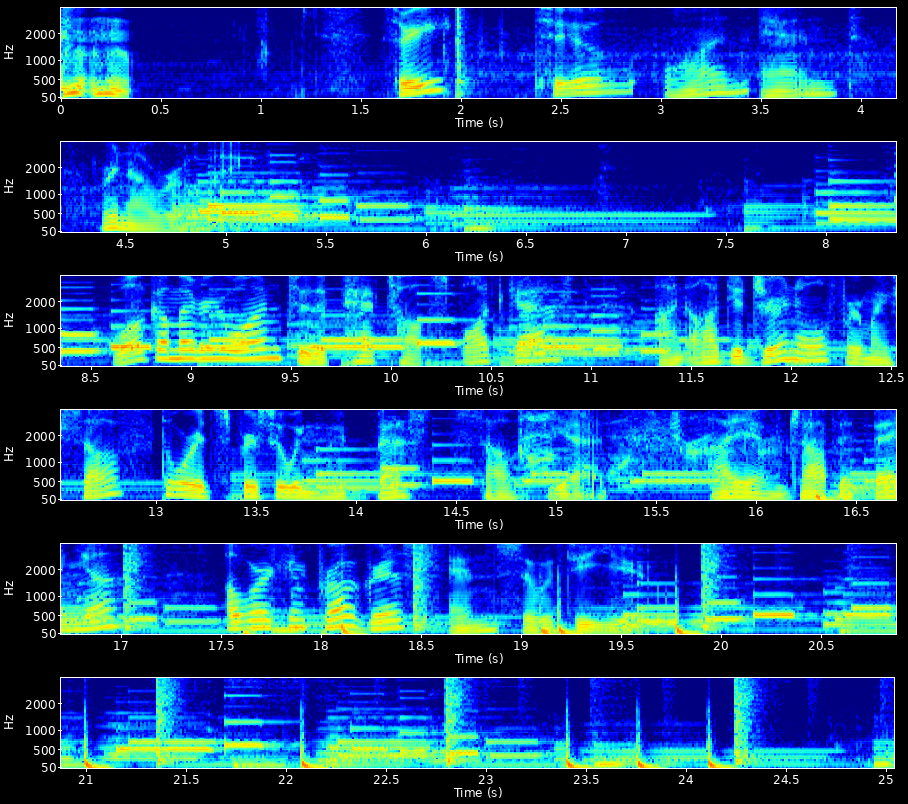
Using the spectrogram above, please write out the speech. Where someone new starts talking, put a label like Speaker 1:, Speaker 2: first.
Speaker 1: Three, two, one, and we're now rolling. Welcome everyone to the Pet Talks podcast, an audio journal for myself towards pursuing my best self yet. I am Japet Peña, a work in progress, and so do you.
